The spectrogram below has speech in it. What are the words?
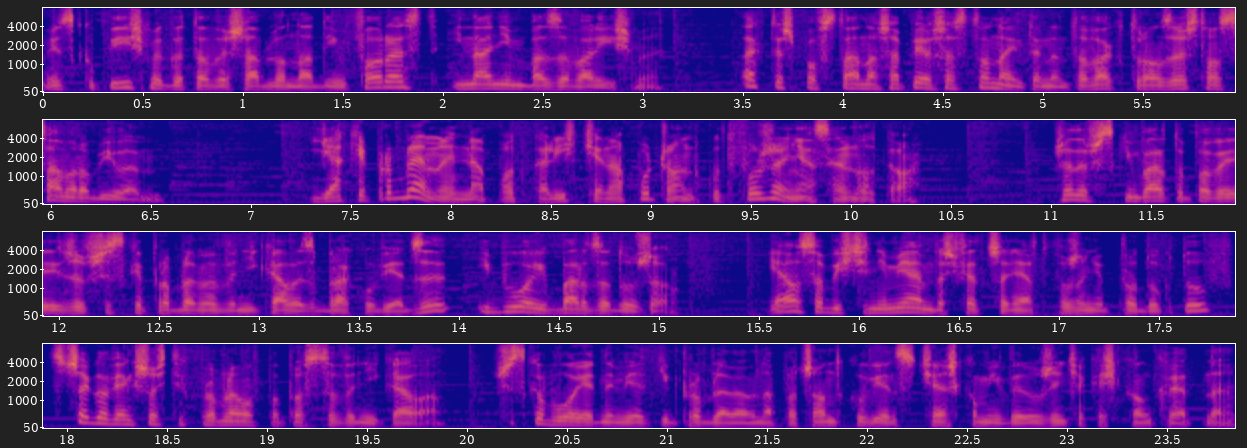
więc kupiliśmy gotowy szablon na Dim Forest i na nim bazowaliśmy. Tak też powstała nasza pierwsza strona internetowa, którą zresztą sam robiłem. Jakie problemy napotkaliście na początku tworzenia Senuto? Przede wszystkim warto powiedzieć, że wszystkie problemy wynikały z braku wiedzy i było ich bardzo dużo. Ja osobiście nie miałem doświadczenia w tworzeniu produktów, z czego większość tych problemów po prostu wynikała. Wszystko było jednym wielkim problemem na początku, więc ciężko mi wyróżnić jakieś konkretne.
